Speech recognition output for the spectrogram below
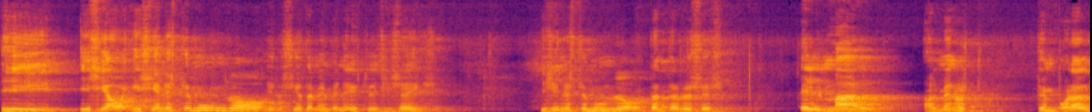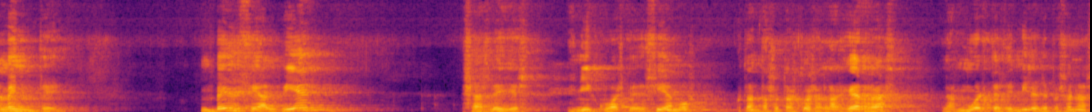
Y, si, y si en este mundo, y decía también Benedicto XVI, y si en este mundo tantas veces el mal, al menos temporalmente, vence al bien, esas leyes inicuas que decíamos, o tantas otras cosas, las guerras, las muertes de miles de personas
